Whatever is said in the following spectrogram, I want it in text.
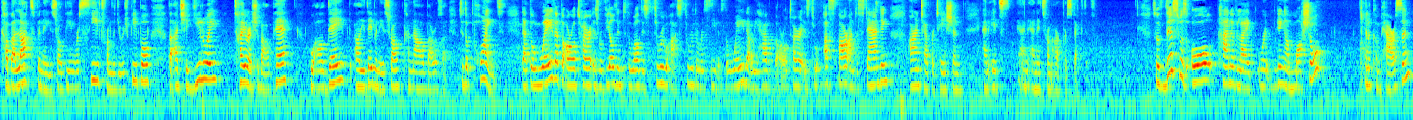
kabbalat b'nei Yisrael, being received from the Jewish people. The adshegiloi Torah shabal peh hu al day b'nei Yisrael kanal barucha. To the point that the way that the oral Torah is revealed into the world is through us, through the receivers. The way that we have the oral Torah is through us, our understanding, our interpretation, and it's and, and it's from our perspective. So this was all kind of like we're bringing a mashal and a comparison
